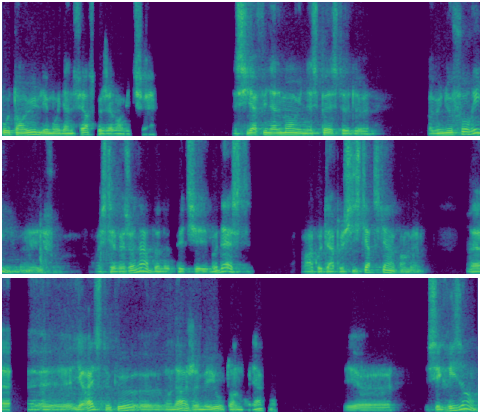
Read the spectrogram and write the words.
autant eu les moyens de faire ce que j'avais envie de faire. S'il y a finalement une espèce de, comme une euphorie, il faut rester raisonnable dans notre métier modeste, un côté un peu cistercien quand même. Euh, euh, il reste que euh, on n'a jamais eu autant de moyens que maintenant. Et, euh, c'est grisant.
